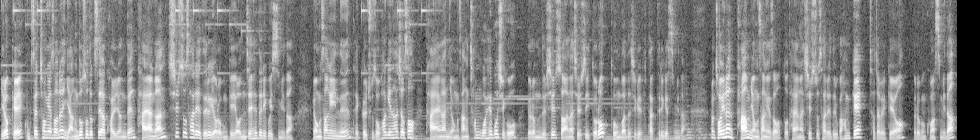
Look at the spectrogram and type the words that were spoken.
이렇게 국세청에서는 양도소득세와 관련된 다양한 실수 사례들을 여러분께 연재해드리고 있습니다. 영상에 있는 댓글 주소 확인하셔서 다양한 영상 참고해보시고 여러분들 실수 안 하실 수 있도록 도움받으시길 부탁드리겠습니다. 그럼 저희는 다음 영상에서 또 다양한 실수 사례들과 함께 찾아뵐게요. 여러분 고맙습니다.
